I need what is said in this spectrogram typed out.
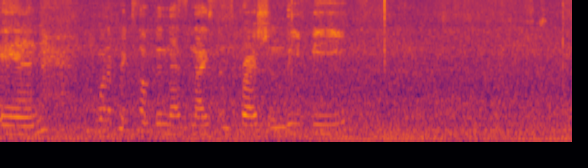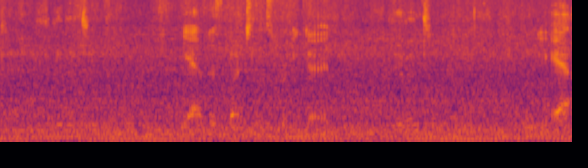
And you wanna pick something that's nice and fresh and leafy. Yeah, this bunch looks pretty good. Yeah,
